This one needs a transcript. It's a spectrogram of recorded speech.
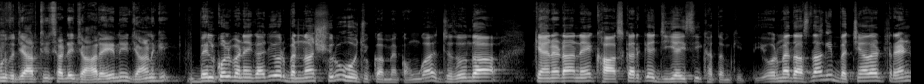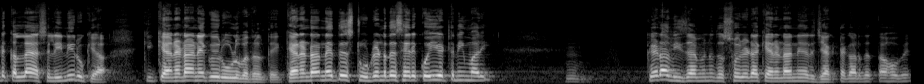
ਹੁਣ ਵਿਦਿਆਰਥੀ ਸਾਡੇ ਜਾ ਰਹੇ ਨੇ ਜਾਣਗੇ। ਬਿਲਕੁਲ ਬਣੇਗਾ ਜੀ ਔਰ ਬੰਨਾ ਸ਼ੁਰੂ ਹੋ ਚੁੱਕਾ ਮੈਂ ਕਹੂੰਗਾ। ਜਦੋਂ ਦਾ ਕੈਨੇਡਾ ਨੇ ਖਾਸ ਕਰਕੇ ਜੀਆਈਸੀ ਖਤਮ ਕੀਤੀ ਔਰ ਮੈਂ ਦੱਸਦਾ ਕਿ ਬੱਚਿਆਂ ਦਾ ਟ੍ਰੈਂਡ ਕੱਲਾ ਇਸ ਲਈ ਨਹੀਂ ਰੁਕਿਆ ਕਿ ਕੈਨੇਡਾ ਨੇ ਕੋਈ ਰੂਲ ਬਦਲਤੇ। ਕੈਨੇਡਾ ਨੇ ਤੇ ਸਟੂਡੈਂਟ ਦੇ ਸਿਰ ਕੋਈ ਇੱਟ ਨਹੀਂ ਮਾਰੀ। ਕਿਹੜਾ ਵੀਜ਼ਾ ਮੈਨੂੰ ਦੱਸੋ ਜਿਹੜਾ ਕੈਨੇਡਾ ਨੇ ਰਿਜੈਕਟ ਕਰ ਦਿੱਤਾ ਹੋਵੇ?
